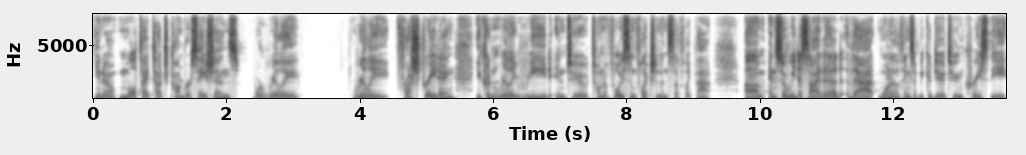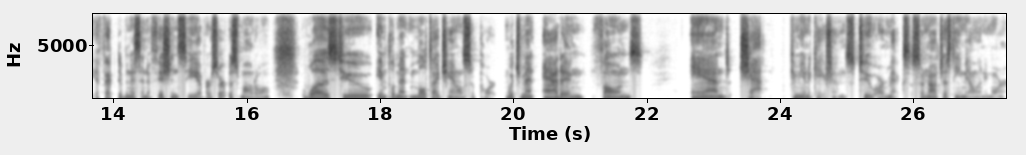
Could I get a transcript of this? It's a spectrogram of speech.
You know, multi touch conversations were really really frustrating. You couldn't really read into tone of voice inflection and stuff like that. Um, and so we decided that one of the things that we could do to increase the effectiveness and efficiency of our service model was to implement multi channel support, which meant adding phones and chat communications to our mix. So not just email anymore.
